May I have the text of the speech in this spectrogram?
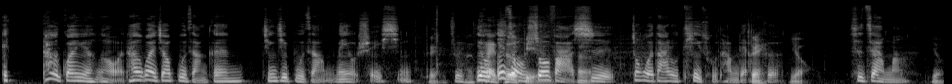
哎，他的官员很好玩，他的外交部长跟经济部长没有随行。对，这有一种说法是中国大陆剔除他们两个，有是这样吗？有，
